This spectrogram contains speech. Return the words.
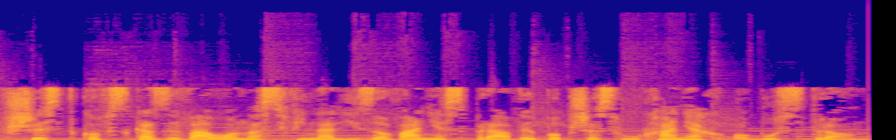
Wszystko wskazywało na sfinalizowanie sprawy po przesłuchaniach obu stron.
